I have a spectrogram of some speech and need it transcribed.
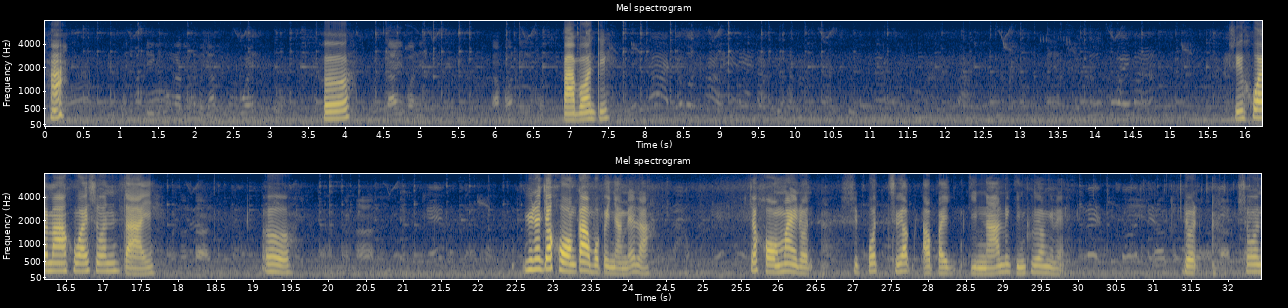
ฮะเออปลาบอนติซื้อควายมาควายซนตายมันตายเออ อยู่นั่นเจ้าของเก่าบ่เป็นอย่างได้ล่ะ เจ้าของไม่รถสิปดเชือกเอาไปกินน้ำหรือกินเพื่องอยู่เลยโดดโซน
